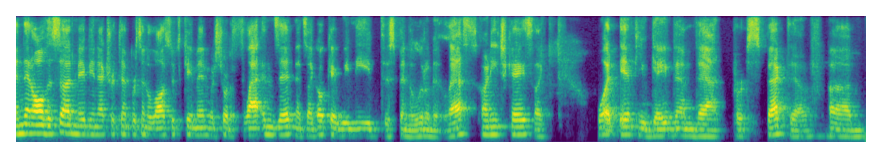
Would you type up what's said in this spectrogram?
and then all of a sudden, maybe an extra 10% of lawsuits came in, which sort of flattens it. And it's like, okay, we need to spend a little bit less on each case. Like, what if you gave them that perspective? Um,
